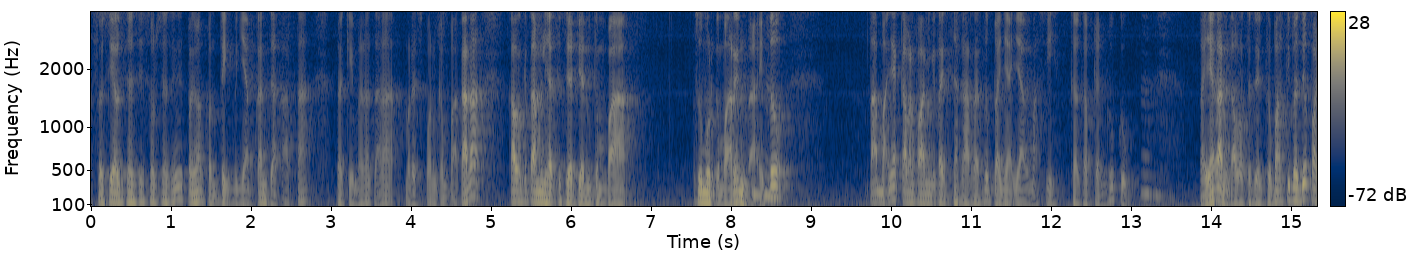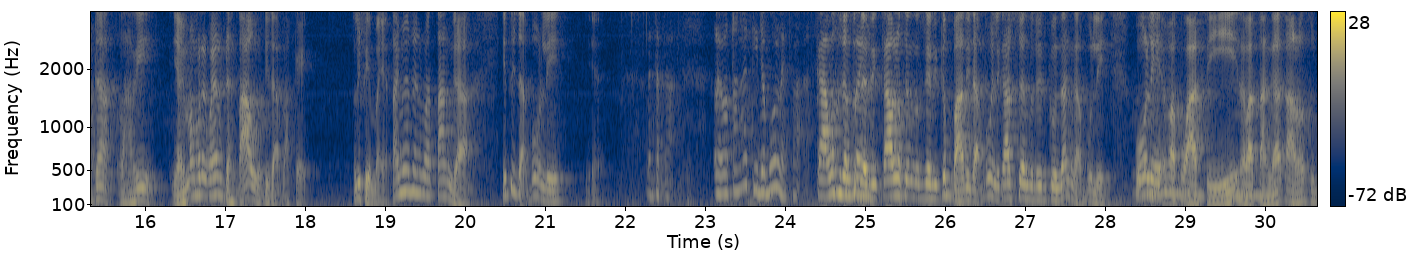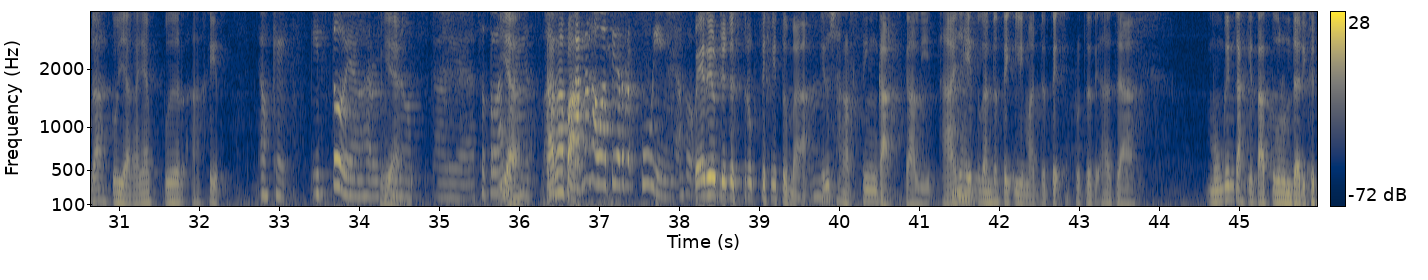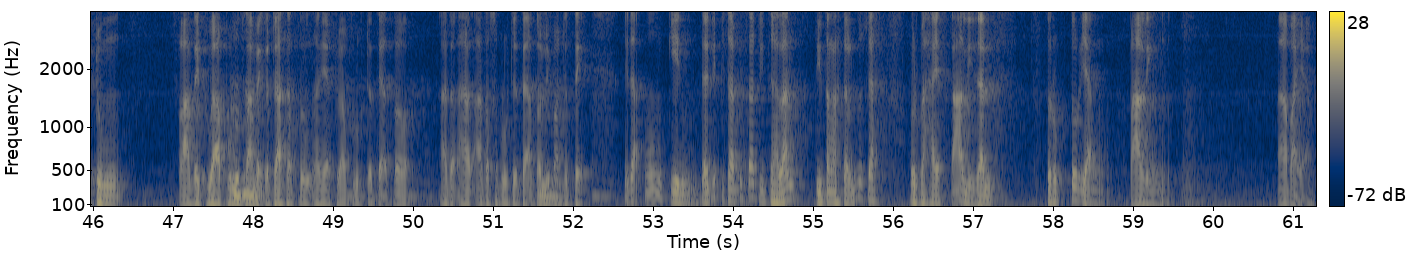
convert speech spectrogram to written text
sosialisasi sosialisasi ini memang penting menyiapkan Jakarta bagaimana cara merespon gempa karena kalau kita melihat kejadian gempa sumur kemarin mbak mm -hmm. itu tampaknya kawan-kawan kita di Jakarta itu banyak yang masih gagap dan gugup mm -hmm. bayangkan kalau terjadi gempa tiba-tiba pada lari ya memang mereka sudah tahu tidak pakai lift ya mbak ya tapi ada rumah tangga itu tidak boleh ya. Bentar, lewat tangga tidak boleh pak kalau sedang terjadi kalau sedang terjadi gempa tidak boleh kalau sedang terjadi guncangan nggak boleh boleh hmm. evakuasi hmm. lewat tangga kalau sudah goyangannya berakhir oke okay. itu yang harus yeah. di note sekali ya setelah yeah. banyak, karena apa karena khawatir puing atau periode destruktif itu mbak hmm. itu sangat singkat sekali hanya hmm. hitungan detik 5 detik 10 detik saja mungkinkah kita turun dari gedung lantai 20 hmm. sampai ke dasar itu hanya 20 detik atau atau atau 10 detik atau lima hmm. detik. Tidak mungkin. Jadi bisa-bisa di jalan di tengah jalan itu sudah berbahaya sekali dan struktur yang paling apa ya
